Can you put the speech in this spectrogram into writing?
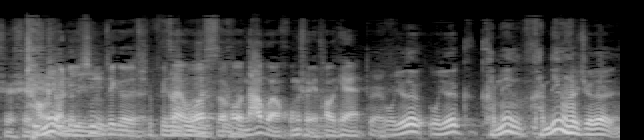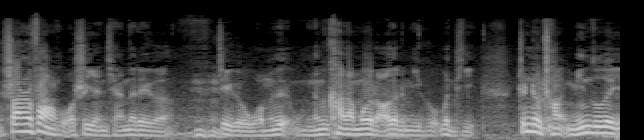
是是长远利益理性这个是非常在我死后哪管洪水滔天？对，我觉得，我觉得肯定肯定是觉得杀人放火是眼前的这个这个我们的我们能够看到摸得着的这么一个问题。真正长民族的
